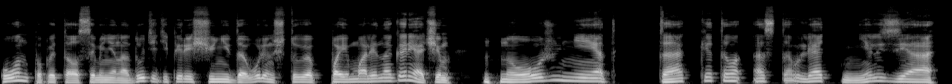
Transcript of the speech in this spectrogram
Он попытался меня надуть и теперь еще недоволен, что его поймали на горячем. Но уж нет, так этого оставлять нельзя.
